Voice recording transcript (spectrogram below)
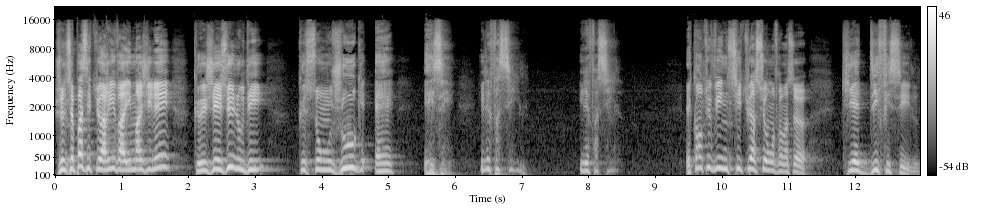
Je ne sais pas si tu arrives à imaginer que Jésus nous dit que son joug est aisé. Il est facile. Il est facile. Et quand tu vis une situation, mon frère, ma soeur, qui est difficile,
